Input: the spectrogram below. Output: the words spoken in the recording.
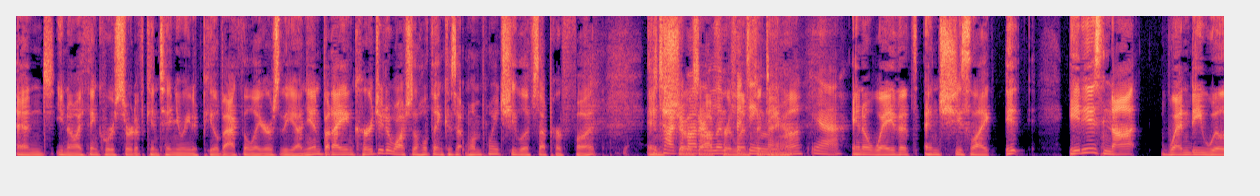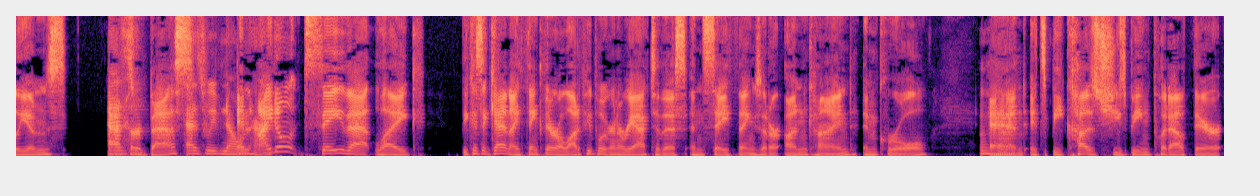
and, you know, I think we're sort of continuing to peel back the layers of the onion. But I encourage you to watch the whole thing because at one point she lifts up her foot and talk shows about her off her lymphedema. lymphedema Yeah. in a way that, and she's like, it, it is not Wendy Williams at As- her best. as we've known and her. I don't say that like, because again, I think there are a lot of people who are going to react to this and say things that are unkind and cruel. Mm-hmm. And it's because she's being put out there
